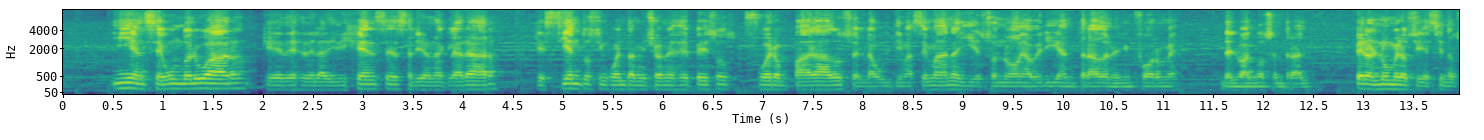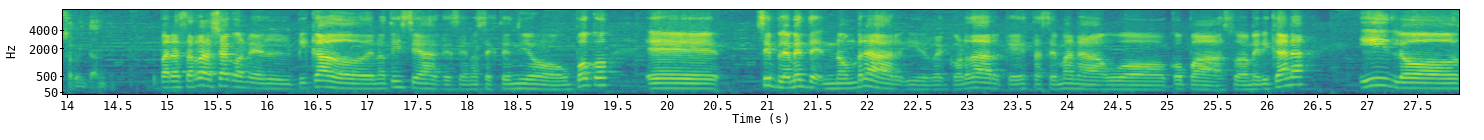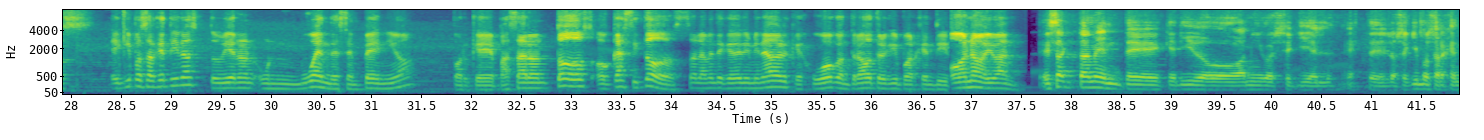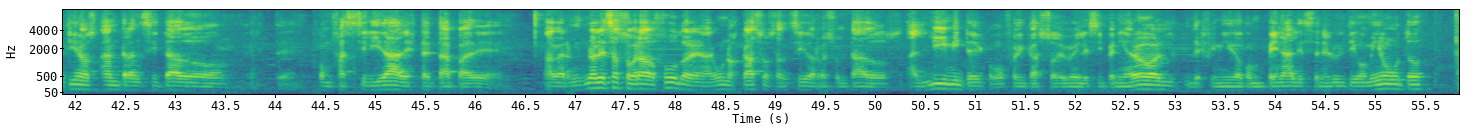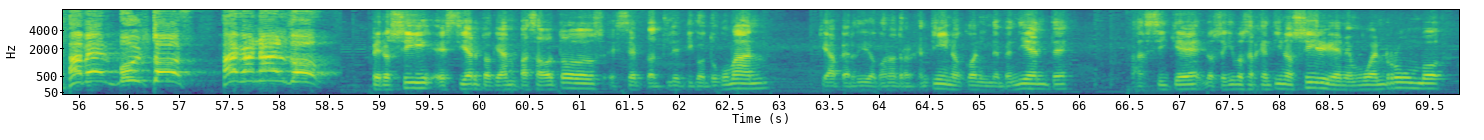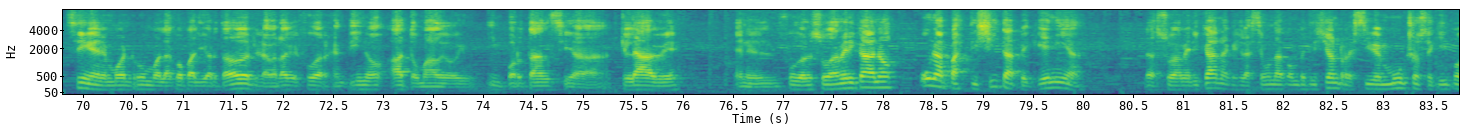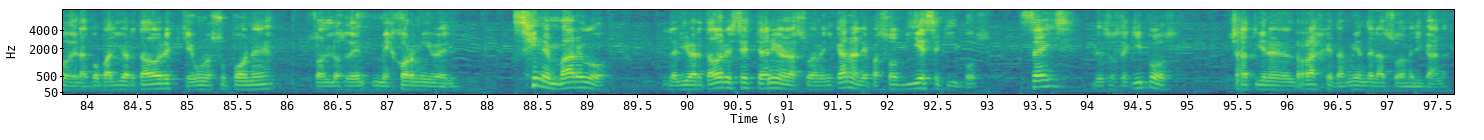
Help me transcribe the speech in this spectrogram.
Y en segundo lugar, que desde la dirigencia salieron a aclarar que 150 millones de pesos fueron pagados en la última semana y eso no habría entrado en el informe del Banco Central. Pero el número sigue siendo exorbitante. para cerrar ya con el picado de noticias que se nos extendió un poco, eh, simplemente nombrar y recordar que esta semana hubo Copa Sudamericana y los equipos argentinos tuvieron un buen desempeño porque pasaron todos o casi todos. Solamente quedó eliminado el que jugó contra otro equipo argentino. ¿O no, Iván? Exactamente, querido amigo Ezequiel. Este, los equipos argentinos han transitado este, con facilidad esta etapa de... A ver, no les ha sobrado fútbol, en algunos casos han sido resultados al límite, como fue el caso de Vélez y Peñarol, definido con penales en el último minuto. ¡A ver, bultos! ¡Hagan algo! Pero sí es cierto que han pasado todos, excepto Atlético Tucumán, que ha perdido con otro argentino, con Independiente. Así que los equipos argentinos siguen en buen rumbo, siguen en buen rumbo la Copa Libertadores. La verdad que el fútbol argentino ha tomado importancia clave en el fútbol sudamericano. Una pastillita pequeña, la sudamericana, que es la segunda competición, recibe muchos equipos de la Copa Libertadores que uno supone son los de mejor nivel. Sin embargo, la Libertadores este año a la Sudamericana le pasó 10 equipos. 6 de esos equipos ya tienen el raje también de la Sudamericana.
